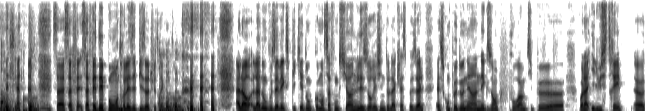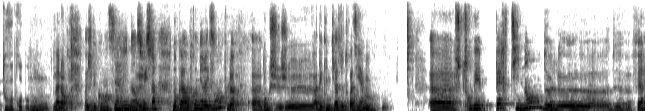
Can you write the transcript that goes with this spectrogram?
Ah, ça, ça, fait, ça fait des ponts entre les épisodes, je suis très content. Alors là, donc, vous avez expliqué donc, comment ça fonctionne, les origines de la classe puzzle. Est-ce qu'on peut donner un exemple pour un petit peu voilà, illustrer euh, tous vos propos? Mmh. Alors, bah, je vais commencer, mmh. Aline, hein, sur ça. Donc, un premier exemple, euh, donc je, avec une classe de troisième, euh, je trouvais pertinent de, le, de faire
